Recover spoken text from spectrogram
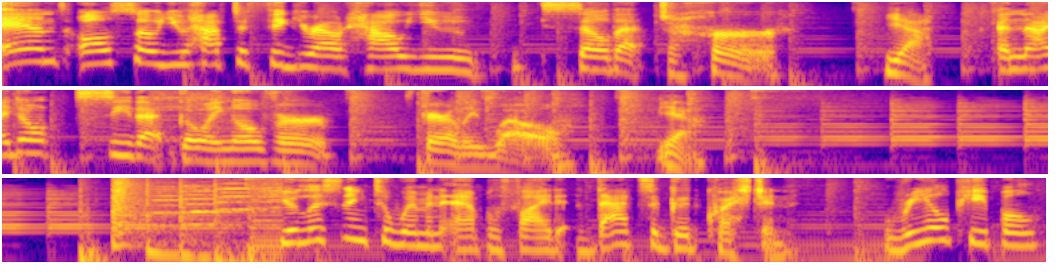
And also, you have to figure out how you sell that to her. Yeah. And I don't see that going over fairly well. Yeah. You're listening to Women Amplified. That's a good question. Real people,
